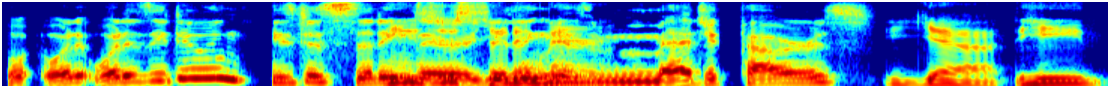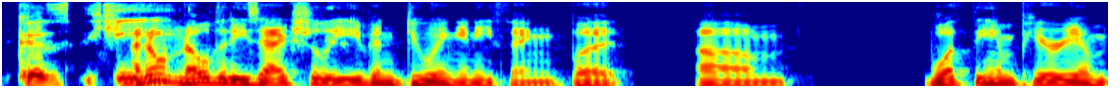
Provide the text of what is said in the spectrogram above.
what what is he doing? He's just sitting he's there just sitting there. his magic powers. Yeah, he because he. I don't know that he's actually even doing anything, but um, what the Imperium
